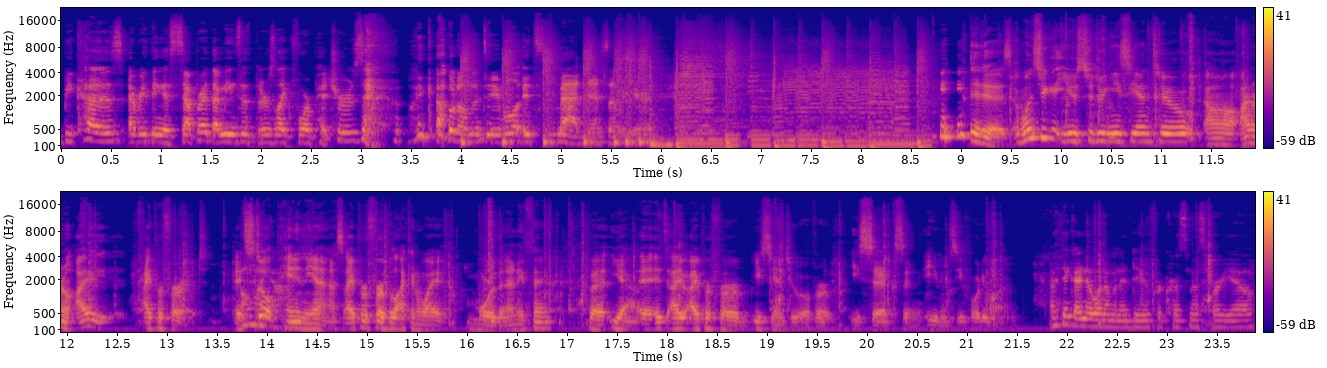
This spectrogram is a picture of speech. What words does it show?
because everything is separate that means that there's like four pitchers like out on the table it's madness over here It is. Once you get used to doing E ECN2, uh, I don't know. I I prefer it. It's Oh still a pain in the ass. I prefer black and white more than anything. But yeah, it's I, I prefer E ECN2 over E6 and even C41. i think i know what i'm gonna do for christmas for you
